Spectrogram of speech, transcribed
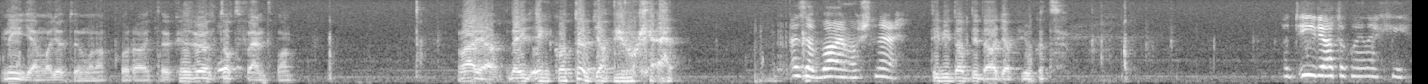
Négyen vagy ötön van akkor rajta. Közben ott, ott fent van. Várjál, de így akkor több gyapjú kell. Ez a baj, most ne. Tibi, dobd ide a gyapjukat. Hát írjátok meg neki.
